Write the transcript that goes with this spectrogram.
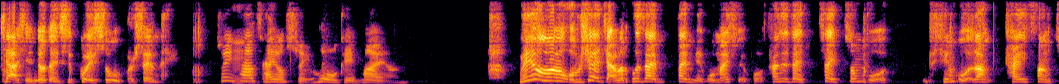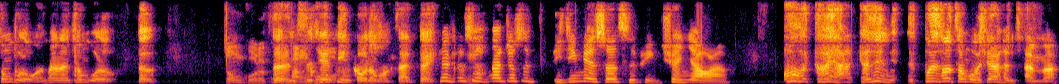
价钱就等于是贵十五 percent 呢。所以它才有水货可以卖啊。没有，我们现在讲的不是在在美国买水货，他是在在中国苹果让开放中国的网站，让中国的的。中国的人直接订购的网站，对，那就是那就是已经变奢侈品炫耀啦。哦，对呀、啊，可是你不是说中国现在很惨吗？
